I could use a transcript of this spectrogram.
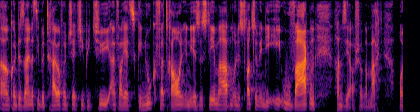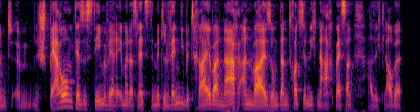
äh, könnte sein, dass die Betreiber von ChatGPT einfach jetzt genug Vertrauen in ihr System haben und es trotzdem in die EU wagen. Haben sie auch schon gemacht. Und ähm, eine Sperrung der Systeme wäre immer das letzte Mittel, wenn die Betreiber nach Anweisung dann trotzdem nicht nachbessern. Also ich glaube,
